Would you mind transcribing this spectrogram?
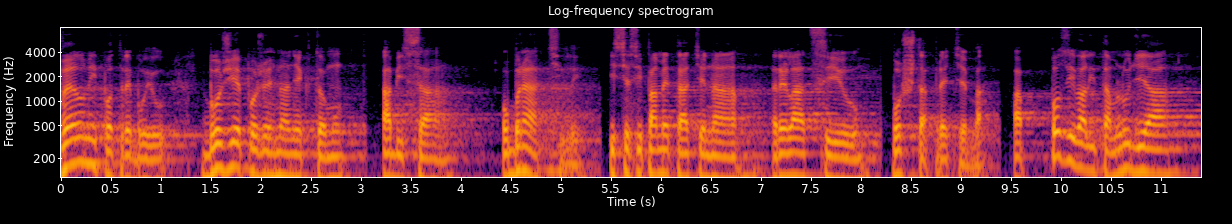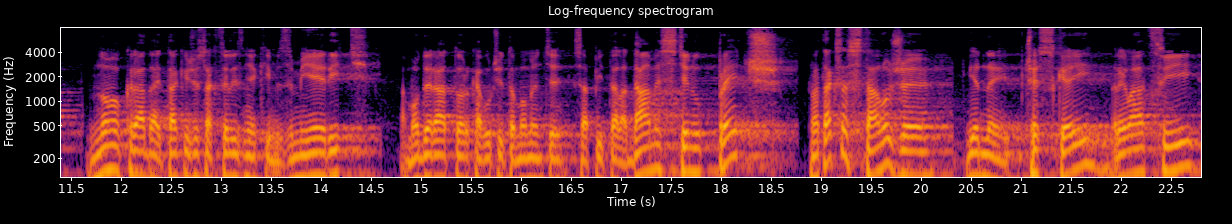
veľmi potrebujú Božie požehnanie k tomu, aby sa obrátili. Iste si pamätáte na reláciu Pošta pre teba. A pozývali tam ľudia, mnohokrát aj takí, že sa chceli s niekým zmieriť a moderátorka v určitom momente sa pýtala, dáme stenu preč? No a tak sa stalo, že v jednej českej relácii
